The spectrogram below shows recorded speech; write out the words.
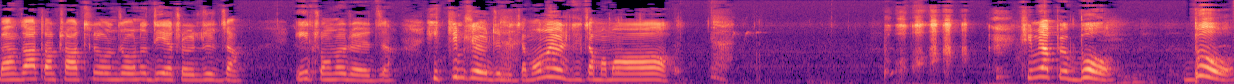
Ben zaten tatil olunca onu diye öldüreceğim. İlk onu öldüreceğim. Hiç kimse öldürmeyeceğim. Onu öldüreceğim ama. Kim yapıyor? Bu. Bu.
